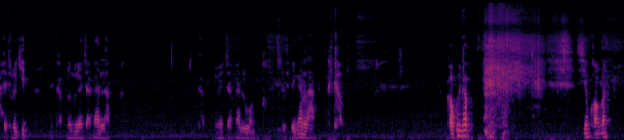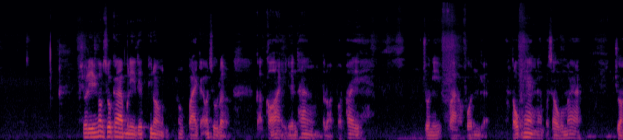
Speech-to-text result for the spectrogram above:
ให้ธุรกิจนะครับเนื้อจากงานหลักนะครับเนื้อจากงานหลวง ก็สิเป็นงานหลักนะครับ ขอบคุณครับ เสียบของก่อนสวัสดีมีความสุขครับมื้อนี้เด็ดพี่น้องน้องปายกับวันศุกร์แล้วก็ขอให้เดินทางตลอดปลอดภัยช่วงนี้ฟ้าฝนก็ตกแรงนะครับเช้าผมมาช่วง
